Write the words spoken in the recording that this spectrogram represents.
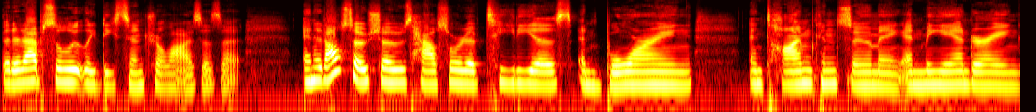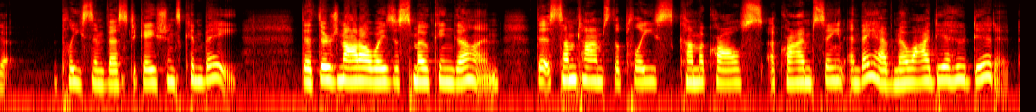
but it absolutely decentralizes it and it also shows how sort of tedious and boring and time consuming and meandering police investigations can be. That there's not always a smoking gun. That sometimes the police come across a crime scene and they have no idea who did it.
